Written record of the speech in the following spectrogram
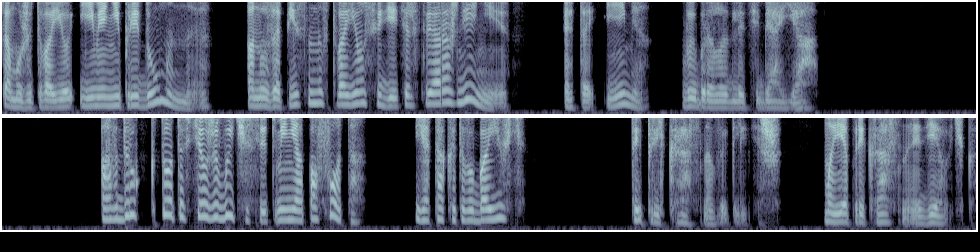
К тому же твое имя не придуманное, оно записано в твоем свидетельстве о рождении. Это имя выбрала для тебя я. А вдруг кто-то все же вычислит меня по фото? Я так этого боюсь. Ты прекрасно выглядишь, моя прекрасная девочка.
